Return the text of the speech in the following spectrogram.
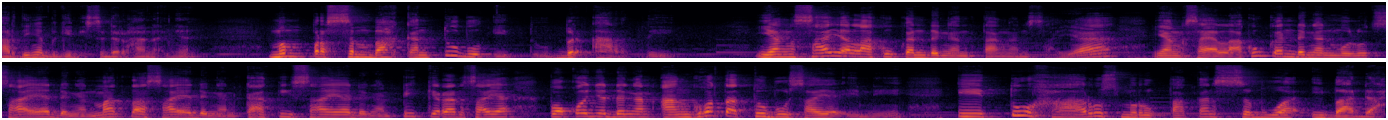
artinya begini sederhananya, mempersembahkan tubuh itu berarti yang saya lakukan dengan tangan saya, yang saya lakukan dengan mulut saya, dengan mata saya, dengan kaki saya, dengan pikiran saya, pokoknya dengan anggota tubuh saya ini, itu harus merupakan sebuah ibadah.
